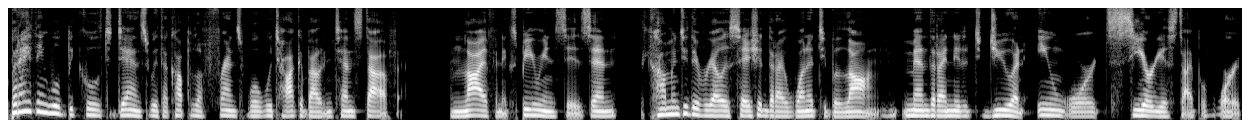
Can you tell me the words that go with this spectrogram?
But I think it would be cool to dance with a couple of friends while we talk about intense stuff and life and experiences and coming to the realization that I wanted to belong meant that I needed to do an inward, serious type of work.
